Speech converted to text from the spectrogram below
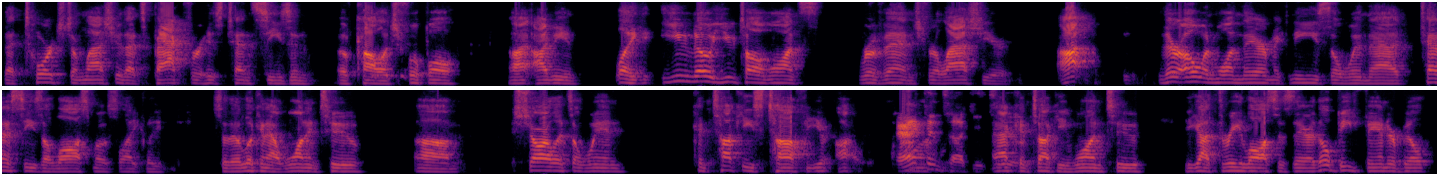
that torched them last year. That's back for his tenth season of college football. I, I mean, like you know, Utah wants revenge for last year. I they're 0 1 there. McNeese will win that. Tennessee's a loss, most likely. So they're looking at one and two. Um, Charlotte's a win. Kentucky's tough. You, uh, at uh, Kentucky, too. at Kentucky, one, two. You got three losses there. They'll beat Vanderbilt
